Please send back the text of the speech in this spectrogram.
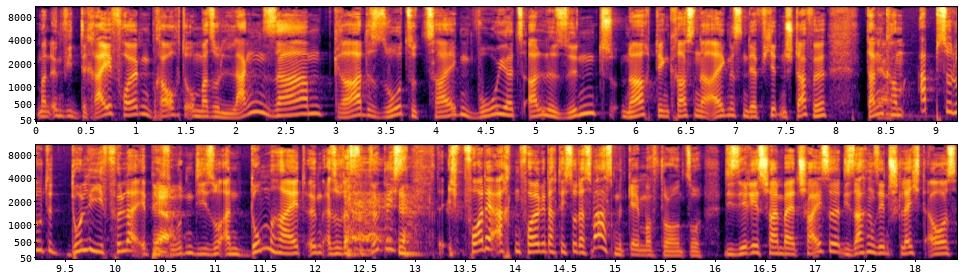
man irgendwie drei Folgen brauchte, um mal so langsam gerade so zu zeigen, wo jetzt alle sind nach den krassen Ereignissen der vierten Staffel. Dann Ja. kommen absolute Dulli-Füller-Episoden, die so an Dummheit irgendwie, also das ist wirklich, ich, vor der achten Folge dachte ich so, das war's mit Game of Thrones so. Die Serie ist scheinbar jetzt scheiße, die Sachen sehen schlecht aus,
